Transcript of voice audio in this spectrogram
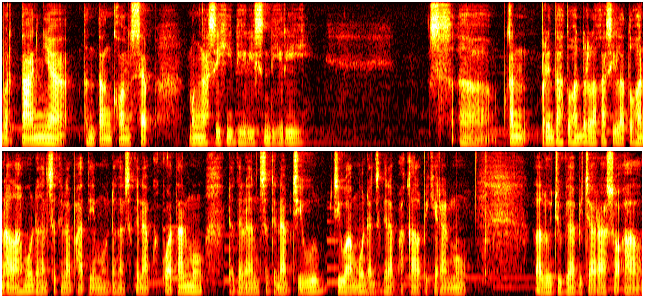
bertanya tentang konsep mengasihi diri sendiri uh, kan perintah Tuhan adalah kasihlah Tuhan Allahmu dengan segenap hatimu, dengan segenap kekuatanmu, dengan segenap jiwa, jiwamu dan segenap akal pikiranmu. Lalu juga bicara soal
